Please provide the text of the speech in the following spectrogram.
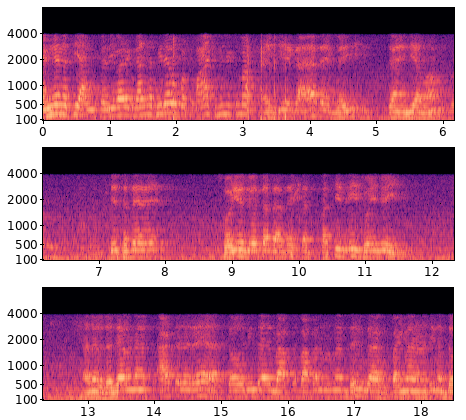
એમને નથી આવું. શનિવારે જ્ઞાન નથી રહેવું પણ પાંચ મિનિટમાં અહીંથી એક આયા હતા એક ભાઈ ત્યાં ઇન્ડિયામાં. તે છતાં છોડીઓ જોતા હતા તે પચીસ ત્રીસ છોડી જોઈ. અને રજાઓના આઠ દાડા રહ્યા તો સુધી બાપ બાપાને મનમાં એમ થયું કે આ નથી ને તો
